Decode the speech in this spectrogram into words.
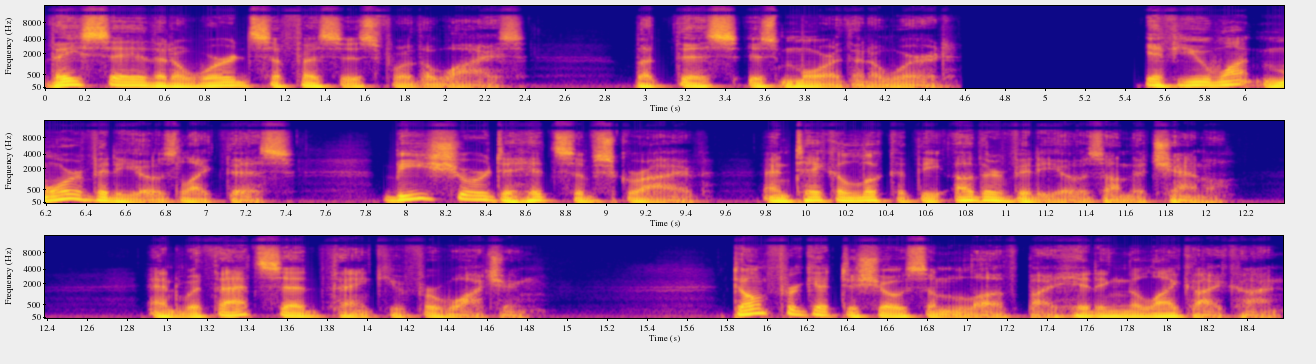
They say that a word suffices for the wise, but this is more than a word. If you want more videos like this, be sure to hit subscribe and take a look at the other videos on the channel. And with that said, thank you for watching. Don't forget to show some love by hitting the like icon.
